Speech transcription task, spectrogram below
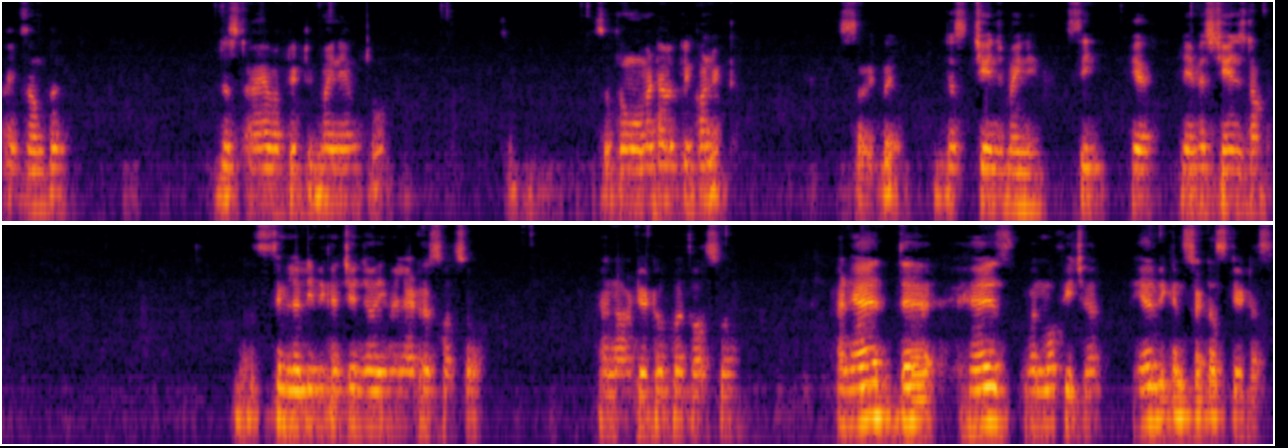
an example. Just I have updated my name to so the moment I will click on it so it will just change my name. See here name is changed now similarly we can change our email address also. And our date of birth also. And here there here is one more feature. Here we can set a status.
